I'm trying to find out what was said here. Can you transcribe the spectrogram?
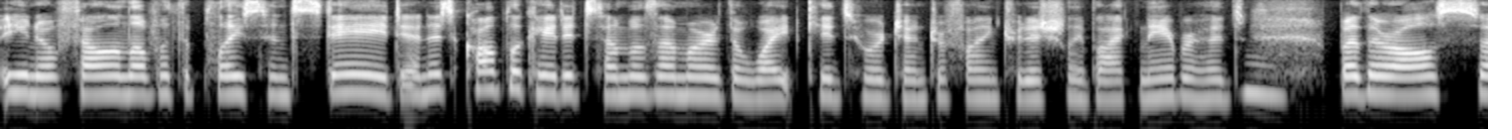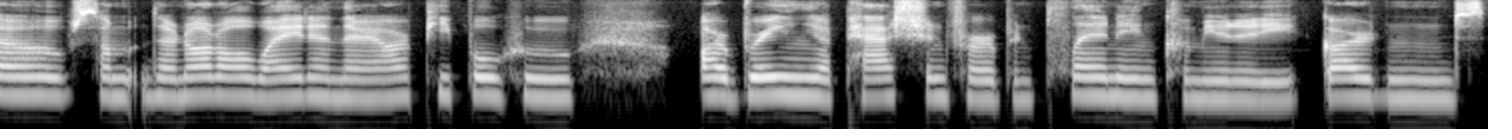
you know, fell in love with the place and stayed. And it's complicated. Some of them are the white kids who are gentrifying traditionally black neighborhoods, mm. but they're also some. They're not all white, and there are people who are bringing a passion for urban planning, community gardens,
